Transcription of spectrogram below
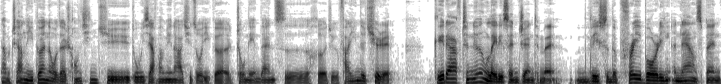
那么这样的一段呢，我再重新去读一下，方便大家去做一个重点单词和这个发音的确认。Good afternoon, ladies and gentlemen. This is the pre-boarding announcement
